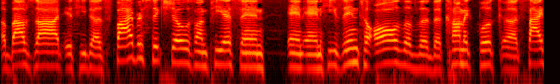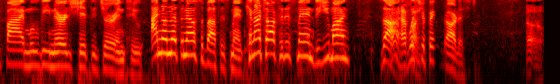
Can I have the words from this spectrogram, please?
about Zod is he does five or six shows on PSN. And, and he's into all of the, the comic book, uh, sci-fi movie nerd shit that you're into. I know nothing else about this man. Can I talk to this man? Do you mind? Zod, have what's fun. your favorite artist? Uh-oh.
